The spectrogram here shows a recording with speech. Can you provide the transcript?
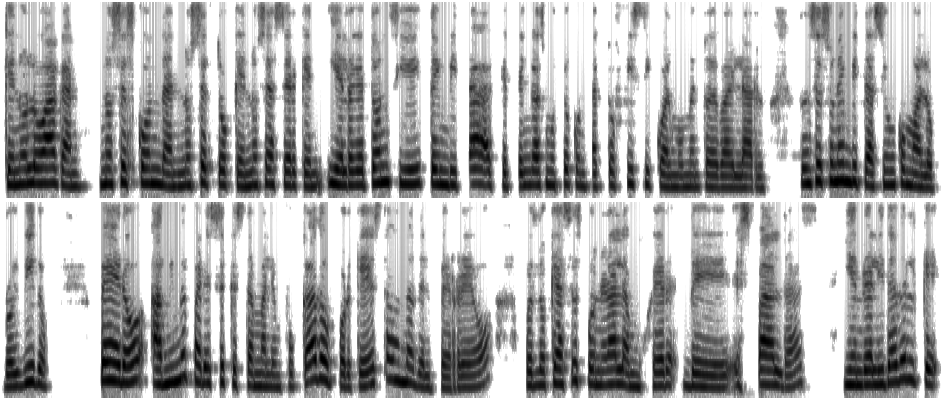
que no lo hagan, no se escondan, no se toquen, no se acerquen. Y el reggaetón sí te invita a que tengas mucho contacto físico al momento de bailarlo. Entonces, una invitación como a lo prohibido. pero a mí me parece que está mal enfocado porque esta onda del perreo, pues lo que hace es poner a la mujer de espaldas y en realidad el que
